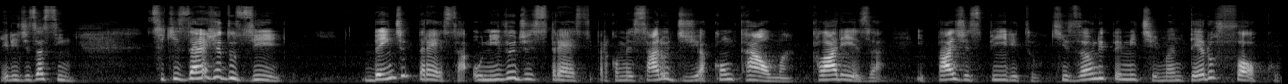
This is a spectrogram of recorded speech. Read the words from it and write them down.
Ele diz assim: se quiser reduzir bem depressa o nível de estresse para começar o dia com calma, clareza e paz de espírito que vão lhe permitir manter o foco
